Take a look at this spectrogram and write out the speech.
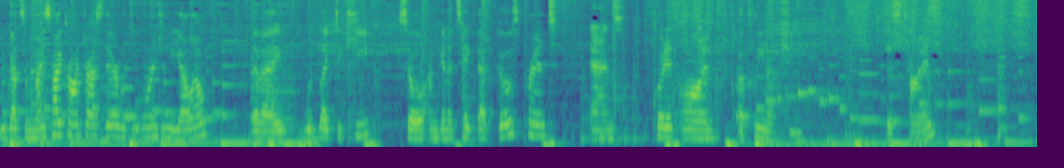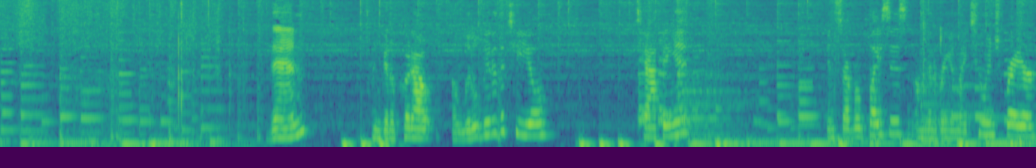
We've got some nice high contrast there with the orange and the yellow that I would like to keep. So I'm gonna take that ghost print and put it on a cleanup sheet this time. Then I'm gonna put out a little bit of the teal, tapping it in several places. I'm gonna bring in my two inch brayer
